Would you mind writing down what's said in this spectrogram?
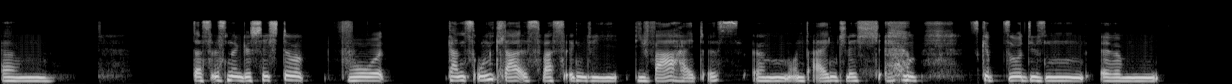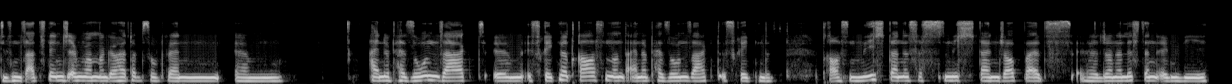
ähm, das ist eine Geschichte, wo ganz unklar ist, was irgendwie die Wahrheit ist. Ähm, und eigentlich, es gibt so diesen, ähm, diesen Satz, den ich irgendwann mal gehört habe, so wenn ähm, eine Person sagt, ähm, es regnet draußen und eine Person sagt, es regnet draußen nicht, dann ist es nicht dein Job als äh, Journalistin irgendwie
